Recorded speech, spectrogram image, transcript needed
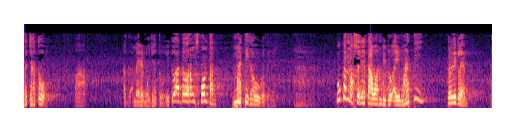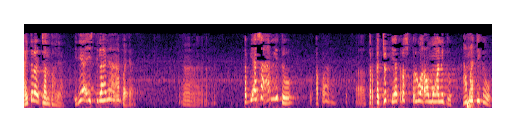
terjatuh, agak merah mau jatuh, itu ada orang spontan, mati kau katanya. Nah, bukan maksudnya kawan didoai mati, ngerti kalian? Nah, itulah contohnya. Dia istilahnya apa ya? Nah, kebiasaan gitu apa terkejut dia terus keluar omongan itu. Ah mati kau.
